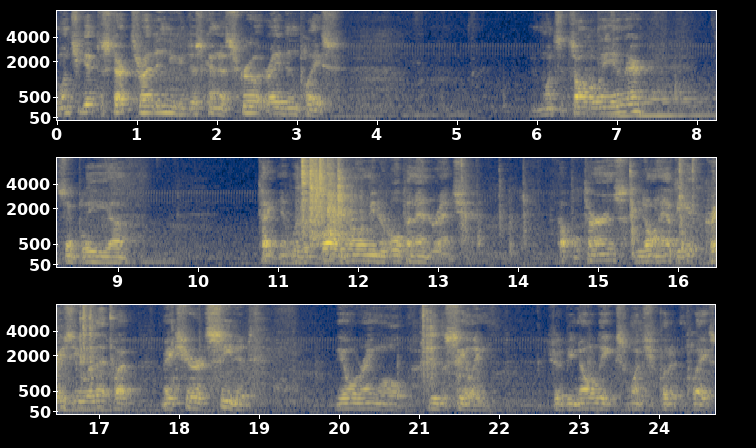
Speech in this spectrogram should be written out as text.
Once you get to start threading, you can just kind of screw it right in place. And once it's all the way in there, simply uh, tighten it with a 12 millimeter open end wrench. A couple turns, you don't have to get crazy with it, but make sure it's seated. The O-ring will do the sealing. Should be no leaks once you put it in place.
